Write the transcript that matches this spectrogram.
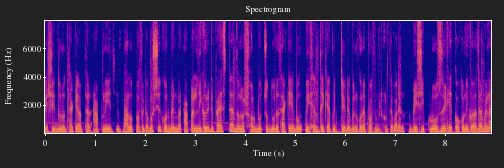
বেশি দূরে থাকে অর্থাৎ আপনি ভালো প্রফিট অবশ্যই করবেন বাট আপনার লিকুইডিটি প্রাইসটা যেন সর্বোচ্চ দূরে থাকে এবং ওইখান থেকে আপনি ট্রেড ওপেন করে প্রফিট করতে পারেন। বেশি ক্লোজ রেখে কখনই করা যাবে না,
